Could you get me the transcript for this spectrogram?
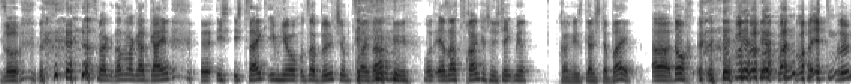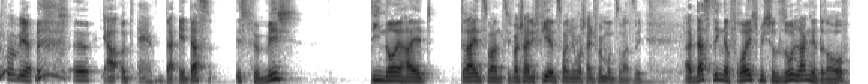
So, das war, das war gerade geil. Äh, Ich, ich zeig ihm hier auf unserem Bildschirm zwei Sachen und er sagt Frankreich und ich denk mir, Frankreich ist gar nicht dabei. Ah, doch. war, war jetzt blöd von mir. Äh, Ja, und äh, das ist für mich die Neuheit 23, wahrscheinlich 24 und wahrscheinlich 25. Also das Ding, da freue ich mich schon so lange drauf.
